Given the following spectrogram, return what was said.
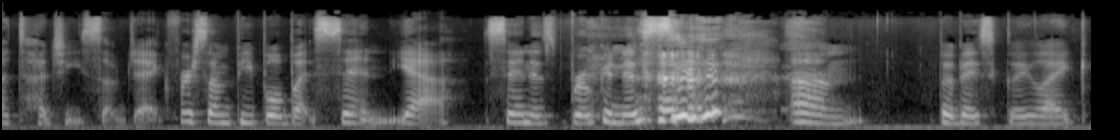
a touchy subject for some people, but sin, yeah, sin is brokenness. um, but basically, like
